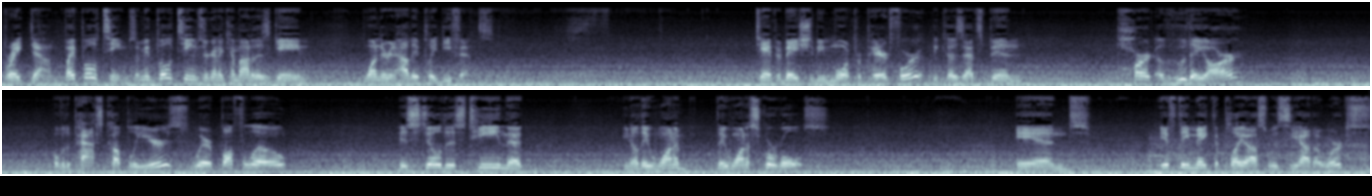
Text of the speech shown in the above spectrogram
breakdown by both teams. I mean, both teams are going to come out of this game wondering how they play defense. Tampa Bay should be more prepared for it because that's been part of who they are over the past couple of years, where Buffalo is still this team that you know they want to they want to score goals, and if they make the playoffs, we'll see how that works.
